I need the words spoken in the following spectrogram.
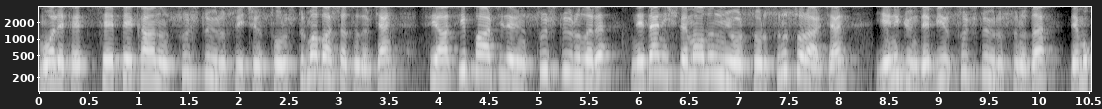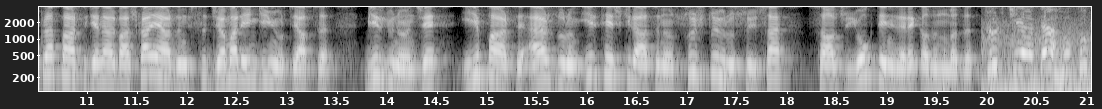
Muhalefet SPK'nın suç duyurusu için soruşturma başlatılırken siyasi partilerin suç duyuruları neden işleme alınmıyor sorusunu sorarken yeni günde bir suç duyurusunu da Demokrat Parti Genel Başkan Yardımcısı Cemal Enginyurt yaptı. Bir gün önce İyi Parti Erzurum İl Teşkilatı'nın suç duyurusuysa savcı yok denilerek alınmadı. Türkiye'de hukuk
